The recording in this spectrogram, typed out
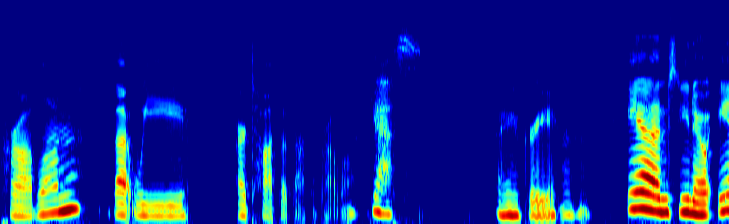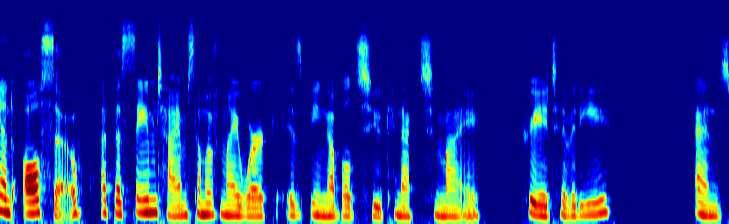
problem that we are taught that that's a problem. Yes, I agree. Mm-hmm. And, you know, and also at the same time, some of my work is being able to connect to my creativity and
